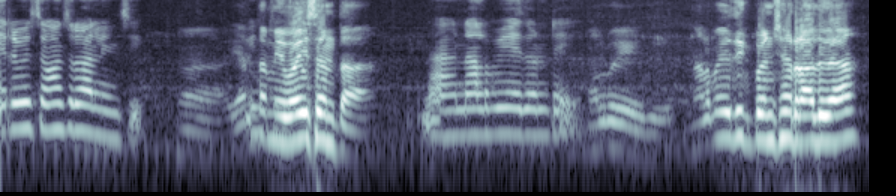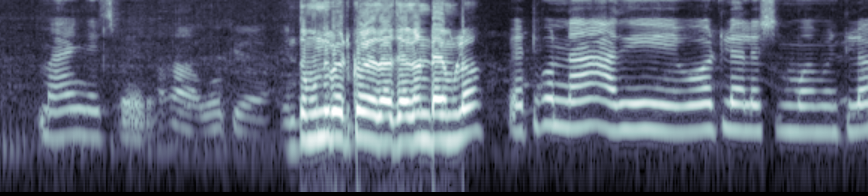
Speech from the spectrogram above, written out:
ఇరవై సంవత్సరాల నుంచి. ఎంత? మీ వయసు ఎంత? నాకు నలభై ఐదు ఉంటాయి. నలభై ఐదు. నలభై ఐదుకి పెన్షన్ రాదుగా? మా ఆయన చచ్చిపోయాడు ఓకే. ఇంత ముందు పెట్టుకోలేదా జగన్ టైంలో? పెట్టుకున్నా అది ఓట్ల ఎలక్షన్ మూమెంట్లో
